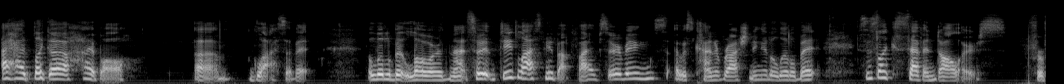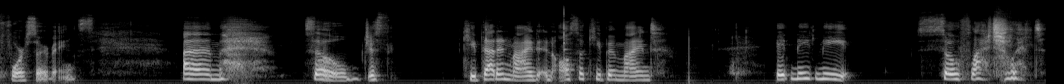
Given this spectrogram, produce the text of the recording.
I had like a highball um, glass of it, a little bit lower than that. So it did last me about five servings. I was kind of rationing it a little bit. This is like $7 for four servings. Um, so just keep that in mind, and also keep in mind it made me so flatulent.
